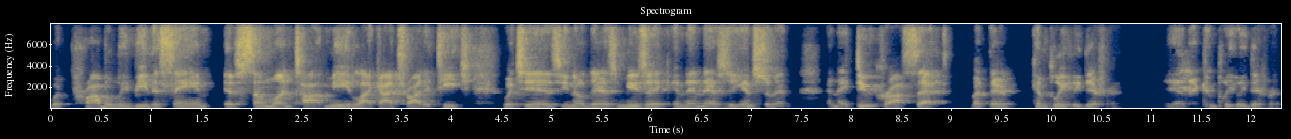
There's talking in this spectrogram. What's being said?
would probably be the same if someone taught me like I try to teach, which is, you know, there's music and then there's the instrument. And they do cross sect, but they're completely different. Yeah, they're completely different.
